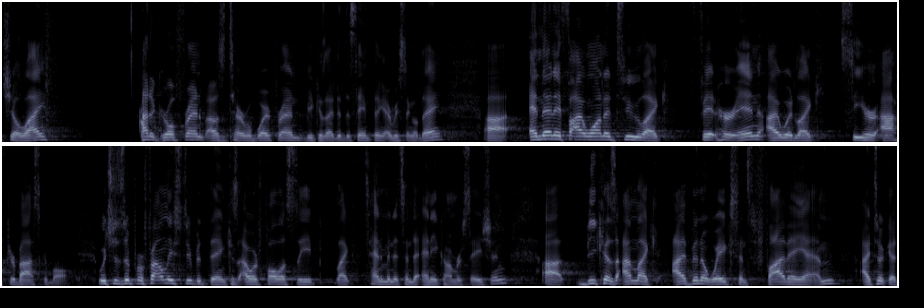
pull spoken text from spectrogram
chill life. I had a girlfriend, but I was a terrible boyfriend because I did the same thing every single day. Uh, and then if I wanted to like fit her in, I would like see her after basketball, which is a profoundly stupid thing because I would fall asleep like 10 minutes into any conversation uh, because I'm like, I've been awake since 5 a.m. I took a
